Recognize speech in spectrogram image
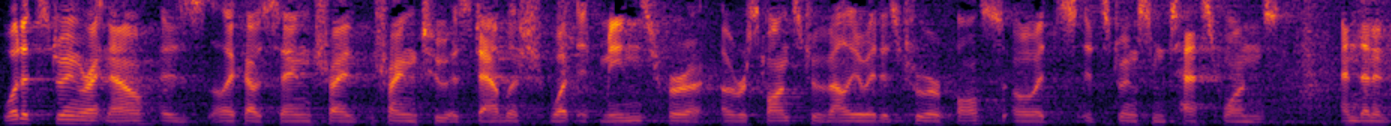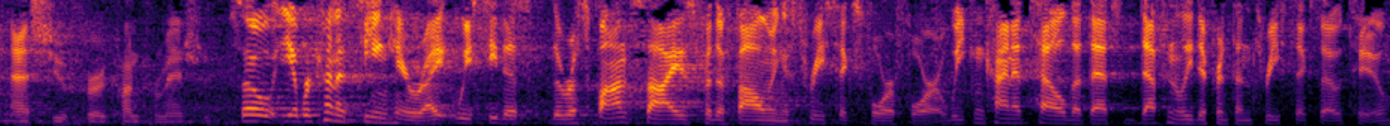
What it's doing right now is, like I was saying, try, trying to establish what it means for a response to evaluate as true or false. Oh, it's, it's doing some test ones, and then it asks you for confirmation. So, yeah, we're kind of seeing here, right? We see this, the response size for the following is 3644. We can kind of tell that that's definitely different than 3602.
